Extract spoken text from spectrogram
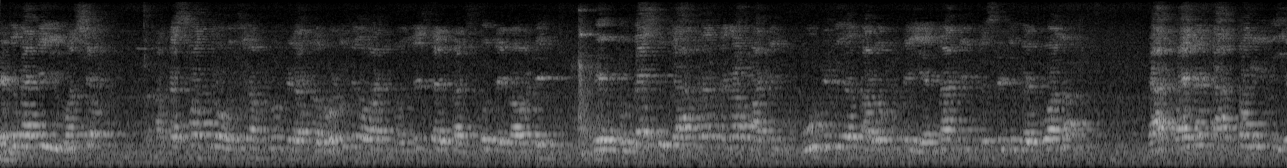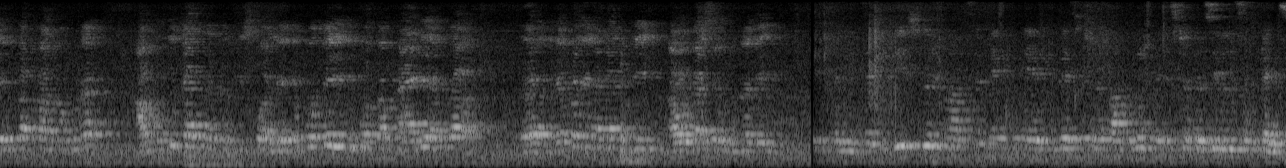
ఎందుకంటే ఈ వర్షం అకస్మాత్తుగా వచ్చినప్పుడు మీరు అక్కడ రోడ్డు మీద వాటిని వదిలేస్తే అవి కాబట్టి మీరు ముందస్తు జాగ్రత్తగా వాటి భూమి మీద తడవకుంటే ఎలాంటి ఫెసిలిటీ పెట్టుకోవాలా? దానిపైన తాత్కాలిక ఏం కప్పాలో కూడా ఆ ముందు జాగ్రత్త లేకపోతే ఇది మొత్తం ప్యాడీ అంతా ఆ, దెబ్బతినడానికి అవకాశం ఉన్నది These two remarks are made in a request to the Honorable Minister of the Civil Supplies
